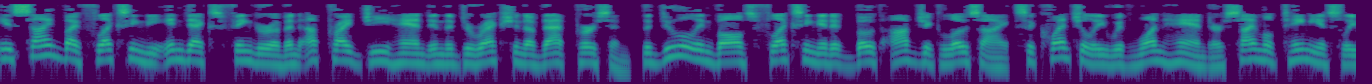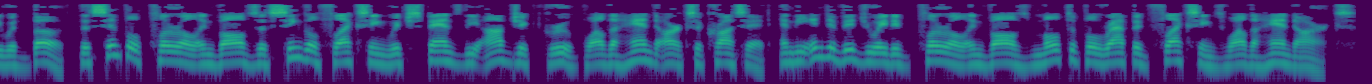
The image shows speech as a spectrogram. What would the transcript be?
is signed by flexing the index finger of an upright G hand in the direction of that person. The dual involves flexing it at both object loci sequentially with one hand or simultaneously with both. The simple plural involves a single flexing which spans the object group while the hand arcs across it, and the individuated plural involves multiple rapid flexings while the hand arcs.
